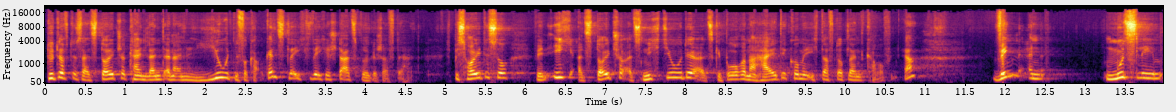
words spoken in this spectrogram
Du dürftest als Deutscher kein Land an einen Juden verkaufen, ganz gleich, welche Staatsbürgerschaft er hat. Bis heute so, wenn ich als Deutscher, als Nichtjude, als geborener Heide komme, ich darf dort Land kaufen. Ja? Wenn ein Muslim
